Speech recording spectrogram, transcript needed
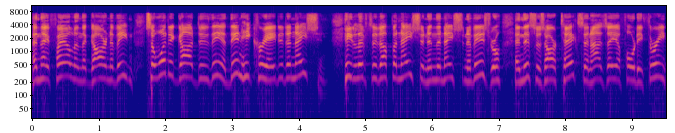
and they fell in the Garden of Eden. So, what did God do then? Then He created a nation. He lifted up a nation in the nation of Israel. And this is our text in Isaiah 43.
